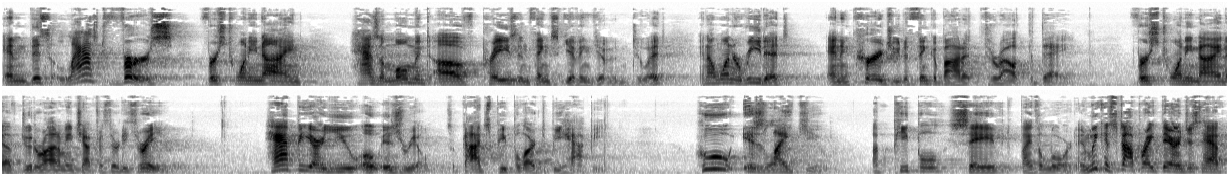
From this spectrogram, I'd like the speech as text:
And this last verse, verse 29, has a moment of praise and thanksgiving given to it. And I want to read it and encourage you to think about it throughout the day. Verse 29 of Deuteronomy chapter 33. Happy are you, O Israel. So God's people are to be happy. Who is like you? A people saved by the Lord. And we can stop right there and just have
